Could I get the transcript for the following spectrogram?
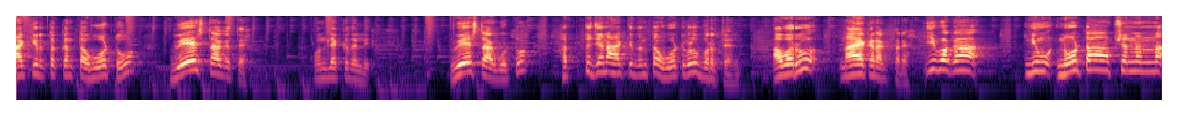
ಹಾಕಿರ್ತಕ್ಕಂಥ ಓಟು ವೇಸ್ಟ್ ಆಗುತ್ತೆ ಒಂದು ಲೆಕ್ಕದಲ್ಲಿ. ವೇಸ್ಟ್ ಆಗಿಬಿಟ್ಟು ಹತ್ತು ಜನ ಹಾಕಿದಂಥ ಓಟ್ಗಳು ಬರುತ್ತೆ ಅಲ್ಲಿ. ಅವರು ನಾಯಕರಾಗ್ತಾರೆ. ಇವಾಗ ನೀವು ನೋಟಾ ಆಪ್ಷನನ್ನು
